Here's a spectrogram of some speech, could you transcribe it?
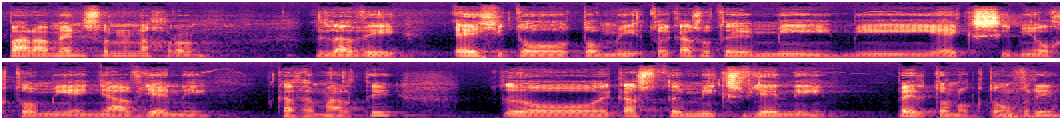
παραμένει στον ένα χρόνο. Δηλαδή, έχει το, το, Mi- το εκάστοτε Mi, Mi 6, Mi 8, Mi 9 βγαίνει κάθε Μάρτι, το εκάστοτε Mix βγαίνει περί τον οκτωβρη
